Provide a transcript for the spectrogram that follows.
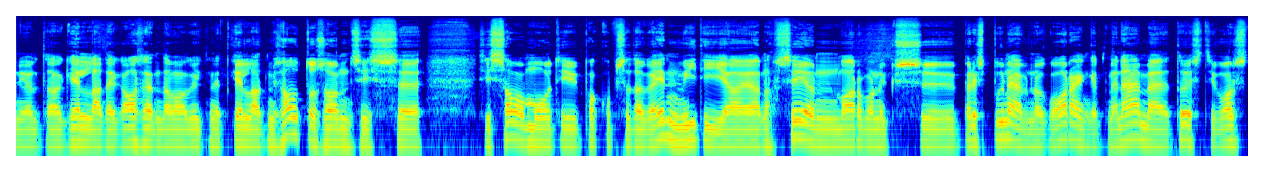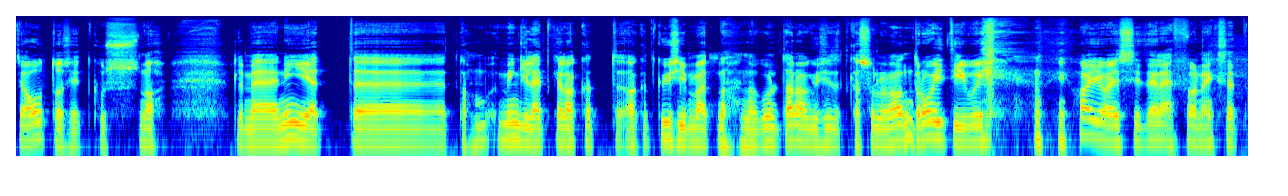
nii-öelda kelladega asendama kõik need kellad, mis autos on, siis, siis samamoodi pakub seda ka Nvidia ja noh, see on, ma arvan, üks päris põnev nagu areng, et me näeme tõesti varsti autosid, kus noh, ütleme nii, et et, noh, mingil hetkel hakkad, hakkad küsima, et noh, nagu täna küsid, et kas sul on Androidi või iOS-i telefon, eks, et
